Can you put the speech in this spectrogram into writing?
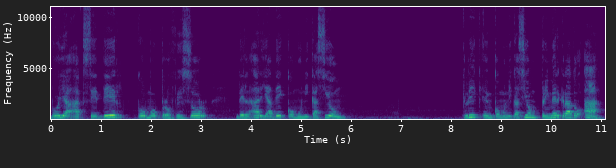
voy a acceder como profesor del área de comunicación. Clic en comunicación primer grado A.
